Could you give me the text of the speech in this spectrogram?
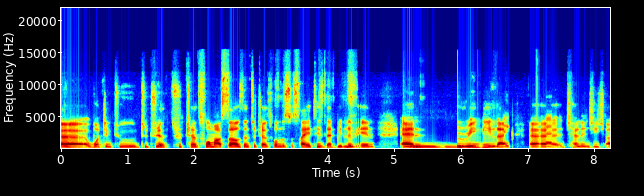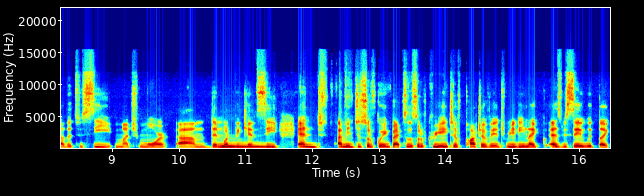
uh wanting to to, tra- to, transform ourselves and to transform the societies that we live in and mm. to really like uh, challenge each other to see much more um, than what we can see mm. and i mean just sort of going back to the sort of creative part of it really like as we say with like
